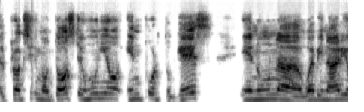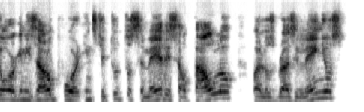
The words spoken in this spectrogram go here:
el próximo 2 de junio en portugués, en un uh, webinario organizado por Instituto Semeia de Sao Paulo para los brasileños.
